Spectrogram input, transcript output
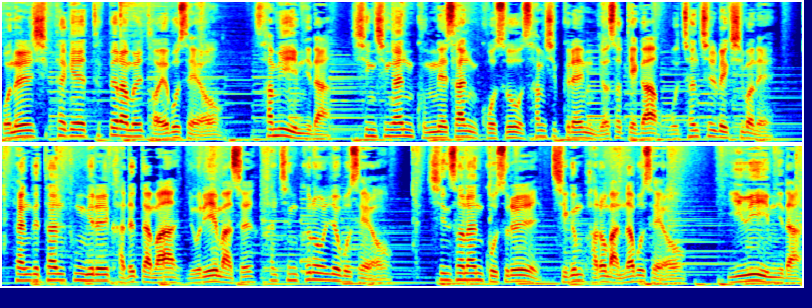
오늘 식탁에 특별함을 더해보세요. 3위입니다. 싱싱한 국내산 고수 30g 6개가 5,710원에 향긋한 풍미를 가득 담아 요리의 맛을 한층 끌어올려 보세요. 신선한 고수를 지금 바로 만나보세요. 2위입니다.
